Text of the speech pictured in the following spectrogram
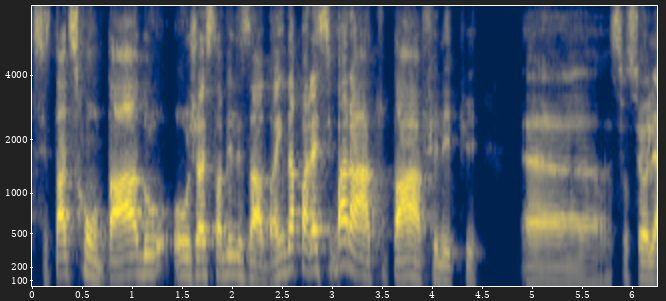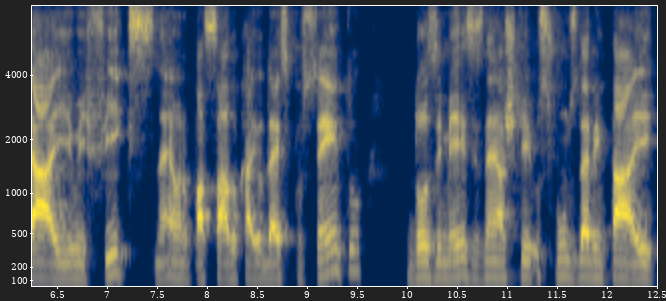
se está descontado ou já estabilizado. Ainda parece barato, tá, Felipe? É, se você olhar aí o IFIX, né? Ano passado caiu 10%, 12 meses, né? Acho que os fundos devem estar aí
